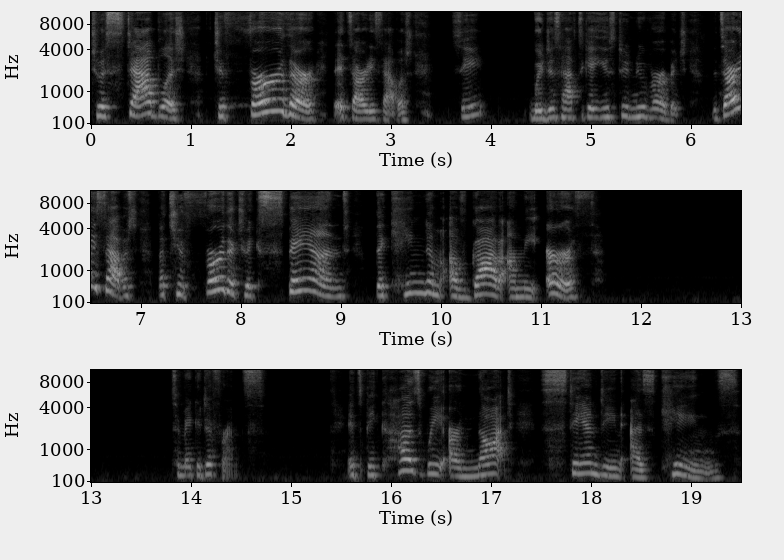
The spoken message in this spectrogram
to establish, to further, it's already established. See, we just have to get used to new verbiage. It's already established, but to further, to expand the kingdom of God on the earth to make a difference. It's because we are not standing as kings.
